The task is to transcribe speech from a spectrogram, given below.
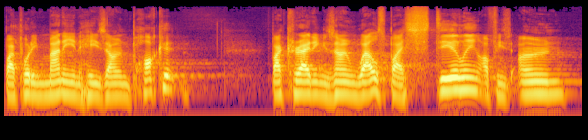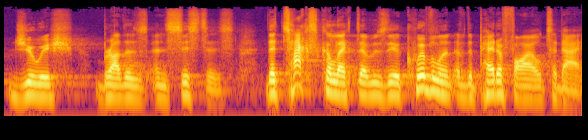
by putting money in his own pocket, by creating his own wealth, by stealing off his own Jewish brothers and sisters. The tax collector was the equivalent of the pedophile today.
